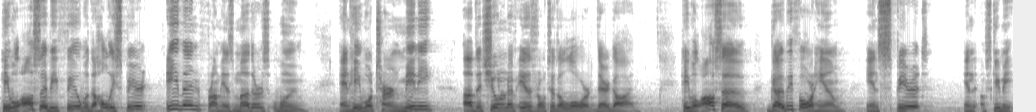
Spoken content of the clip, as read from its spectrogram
He will also be filled with the Holy Spirit even from his mother's womb, and he will turn many of the children of Israel to the Lord their God. He will also go before him in spirit in, excuse me,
